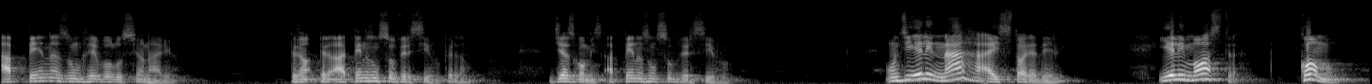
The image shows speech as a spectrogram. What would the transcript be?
apenas um revolucionário. Perdão, apenas um subversivo, perdão. Dias Gomes, apenas um subversivo. Onde ele narra a história dele. E ele mostra como,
